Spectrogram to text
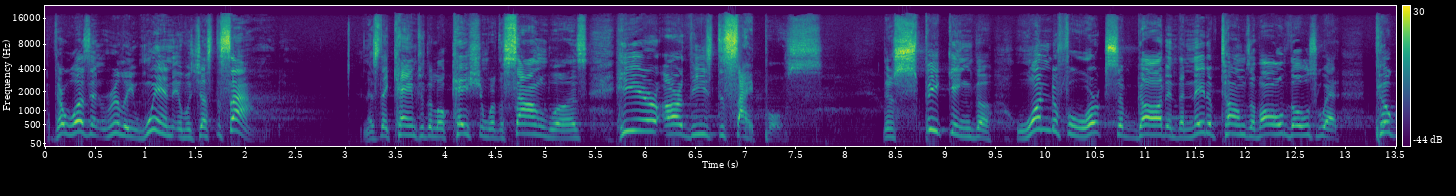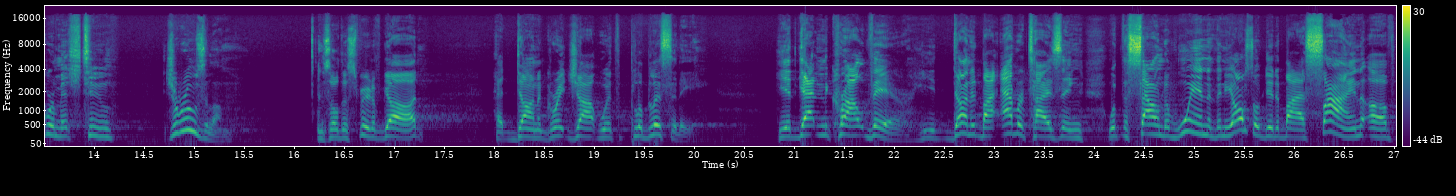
but there wasn't really wind, it was just the sound. And as they came to the location where the sound was, here are these disciples. They're speaking the wonderful works of God in the native tongues of all those who had pilgrimage to Jerusalem. And so the Spirit of God had done a great job with publicity. He had gotten the crowd there. He had done it by advertising with the sound of wind, and then he also did it by a sign of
